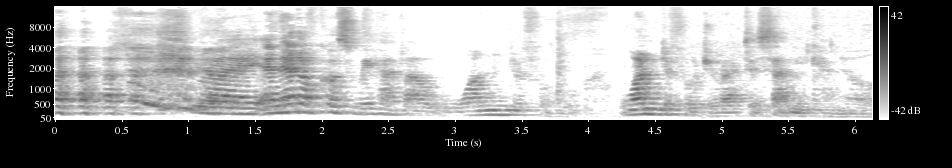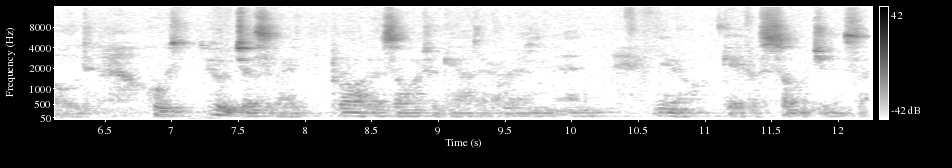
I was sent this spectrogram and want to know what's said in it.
Right, and then of course we have our wonderful, wonderful director Sammi Cannold, who's, who just like brought us all together and, and you know gave us so much insight.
